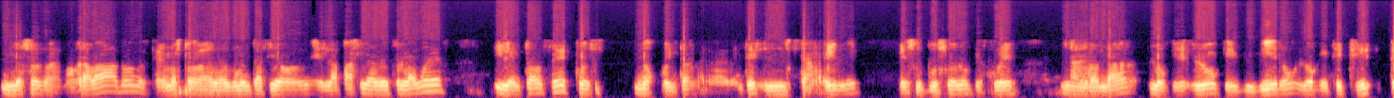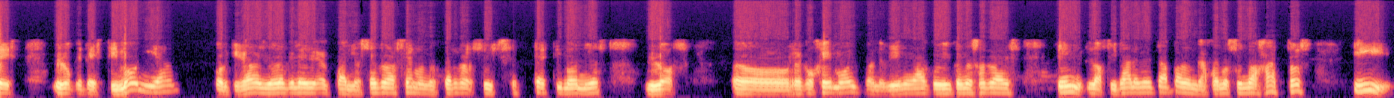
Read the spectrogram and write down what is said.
nosotros hemos grabado, tenemos toda la documentación en la página de la web y entonces pues nos cuentan realmente el terrible que supuso lo que fue la desbandada, lo que lo que vivieron, lo que te, lo que testimonia, porque claro, yo lo que le, cuando nosotros hacemos nosotros sus testimonios los recogemos y cuando vienen a acudir con nosotros es en los finales de etapa donde hacemos unos actos y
